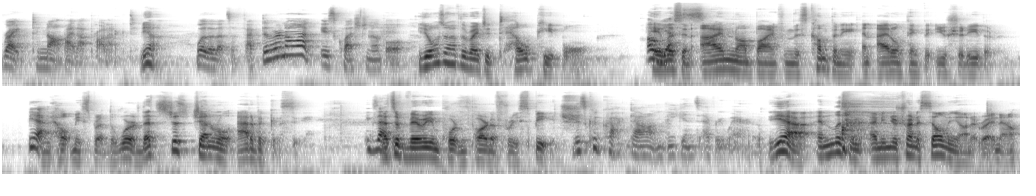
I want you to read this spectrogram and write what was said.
right to not buy that product. Yeah. Whether that's effective or not is questionable. You also have the right to tell people, Oh, hey, yes. listen, I'm not buying from this company, and I don't think that you should either, and Yeah, help me spread the word. That's just general advocacy. Exactly. That's a very important part of free speech. this could crack down on vegans everywhere. Yeah, and listen, I mean, you're trying to sell me on it right now.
